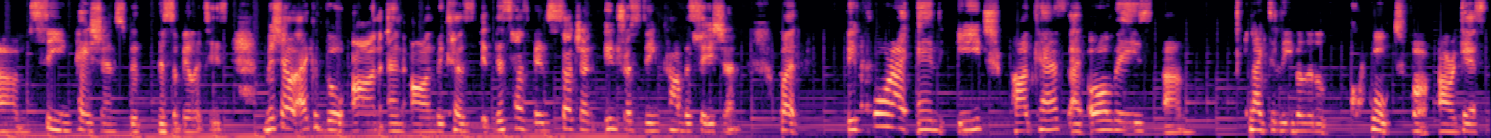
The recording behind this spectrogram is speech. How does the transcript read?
um, seeing patients with disabilities. Michelle, I could go on and on because it, this has been such an interesting conversation. But before I end each podcast, I always um, like to leave a little quote for our guest.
